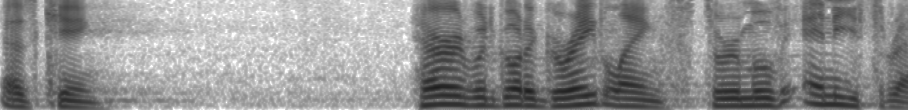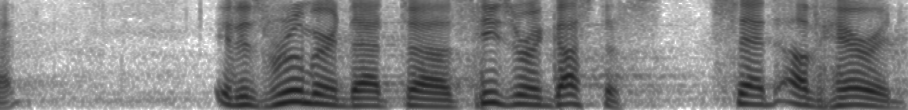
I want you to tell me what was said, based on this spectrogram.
as king. Herod would go to great lengths to remove any threat. It is rumored that uh, Caesar Augustus said of Herod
